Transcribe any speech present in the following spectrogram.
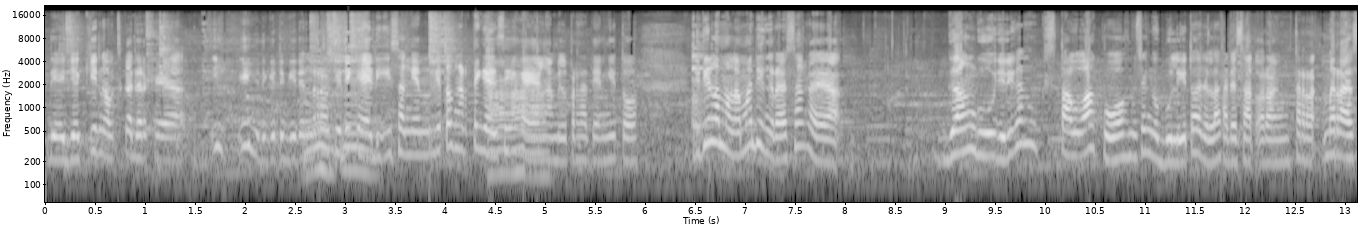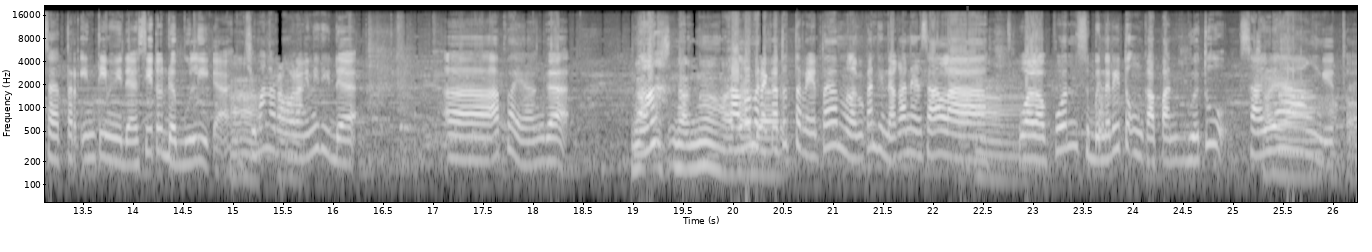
diajakin nggak sekadar kayak ih ih gitu-gituin terus. Jadi kayak diisengin gitu ngerti gak sih Hmm. Ah. kayak ngambil perhatian gitu. Jadi lama-lama dia ngerasa kayak ganggu. Jadi kan setahu aku, misalnya ngebully itu adalah pada saat orang ter- merasa terintimidasi itu udah bully kan. Ah, Cuman orang-orang ini tidak eh, apa ya, nggak nggak ngeh nggak ngeh kalau mereka tuh ternyata melakukan tindakan yang salah. Ah. walaupun sebenarnya itu ungkapan gue tuh Sayang, sayang, gitu.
